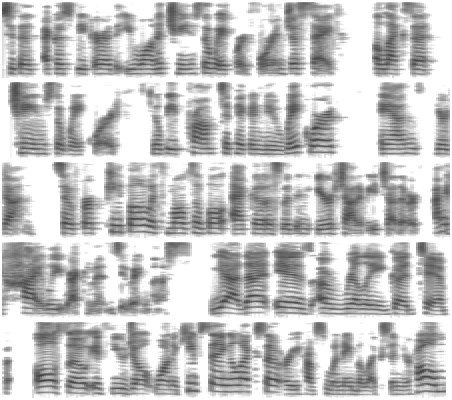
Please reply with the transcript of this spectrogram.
to the Echo speaker that you want to change the wake word for and just say, Alexa, change the wake word. You'll be prompt to pick a new wake word and you're done. So for people with multiple echoes within earshot of each other, I highly recommend doing this. Yeah, that is a really good tip. Also, if you don't want to keep saying Alexa or you have someone named Alexa in your home,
